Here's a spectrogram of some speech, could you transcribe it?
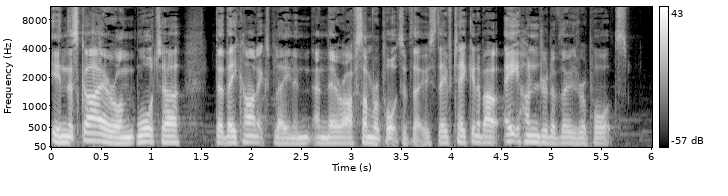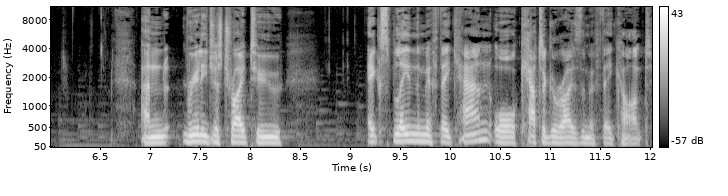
in the sky or on water that they can't explain. And, and there are some reports of those. They've taken about 800 of those reports and really just tried to explain them if they can or categorize them if they can't.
